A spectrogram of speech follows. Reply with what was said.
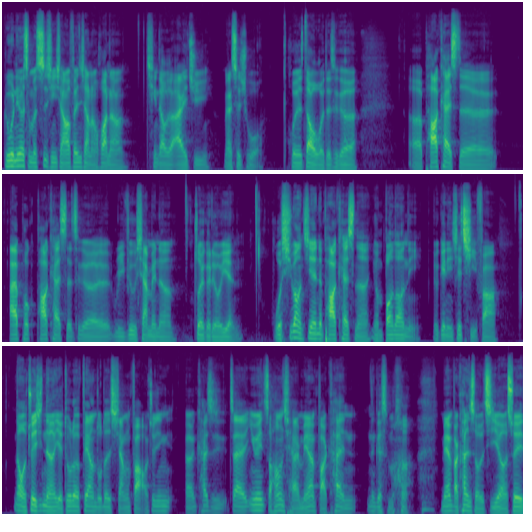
如果你有什么事情想要分享的话呢，请到我的 IG message 我，或者到我的这个呃 Podcast 的。Apple Podcast 的这个 review 下面呢，做一个留言。我希望今天的 Podcast 呢，有帮到你，有给你一些启发。那我最近呢，也多了非常多的想法。我最近呃，开始在因为早上起来没办法看那个什么，没办法看手机啊，所以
